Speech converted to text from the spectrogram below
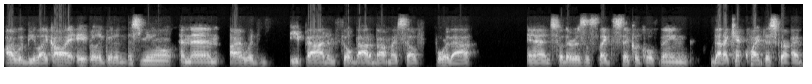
I would be like, oh, I ate really good in this meal. And then I would eat bad and feel bad about myself for that. And so there was this like cyclical thing that I can't quite describe.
